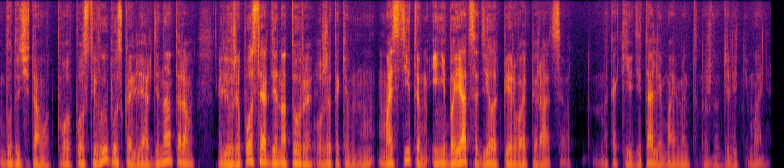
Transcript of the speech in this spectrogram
будучи там вот после выпуска или ординатором, или уже после ординатуры, уже таким маститым и не бояться делать первую операцию. Вот на какие детали, моменты нужно уделить внимание?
